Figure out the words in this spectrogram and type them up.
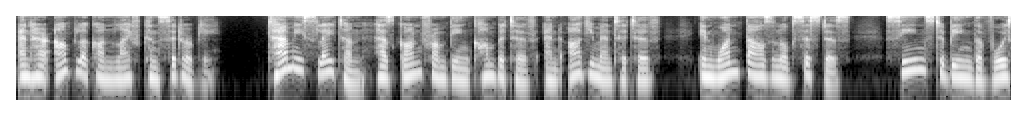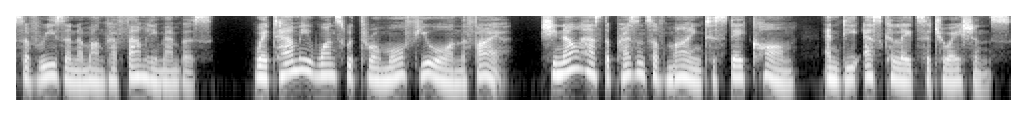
and her outlook on life considerably. Tammy Slaton has gone from being combative and argumentative in 1000 LB Sisters scenes to being the voice of reason among her family members. Where Tammy once would throw more fuel on the fire, she now has the presence of mind to stay calm and de-escalate situations.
